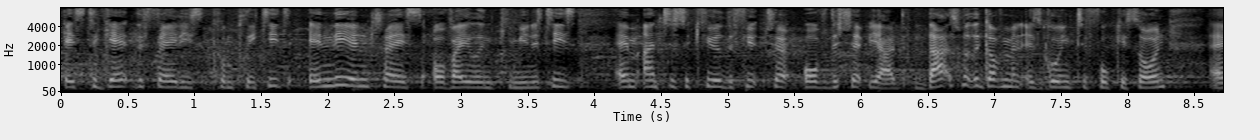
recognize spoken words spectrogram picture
is to get the ferries completed in the interests of island communities um, and to secure the future of the shipyard. That's what the Government is going to focus on. Uh,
